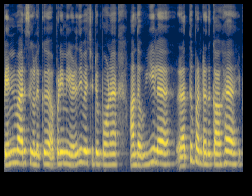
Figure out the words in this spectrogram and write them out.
பெண் வாரிசுகளுக்கு அப்படின்னு எழுதி வச்சுட்டு போன அந்த உயிலை ரத்து பண்ணுறதுக்காக இப்போ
